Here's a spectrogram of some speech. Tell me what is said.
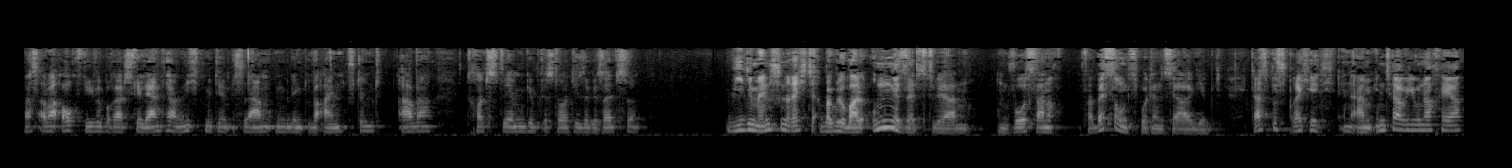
was aber auch, wie wir bereits gelernt haben, nicht mit dem Islam unbedingt übereinstimmt, aber trotzdem gibt es dort diese Gesetze. Wie die Menschenrechte aber global umgesetzt werden und wo es da noch Verbesserungspotenzial gibt, das bespreche ich in einem Interview nachher,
